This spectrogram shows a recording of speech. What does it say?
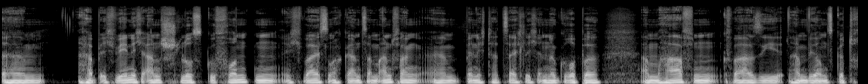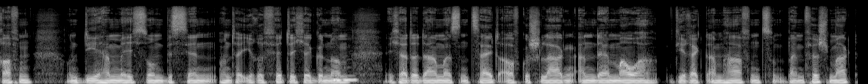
ähm, habe ich wenig Anschluss gefunden. Ich weiß noch ganz am Anfang ähm, bin ich tatsächlich in eine Gruppe am Hafen quasi, haben wir uns getroffen und die haben mich so ein bisschen unter ihre Fittiche genommen. Mhm. Ich hatte damals ein Zelt aufgeschlagen an der Mauer direkt am Hafen zum, beim Fischmarkt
